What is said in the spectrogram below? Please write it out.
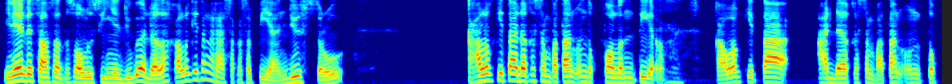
ini ada salah satu solusinya juga adalah kalau kita ngerasa kesepian justru kalau kita ada kesempatan untuk volunteer, kalau kita ada kesempatan untuk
